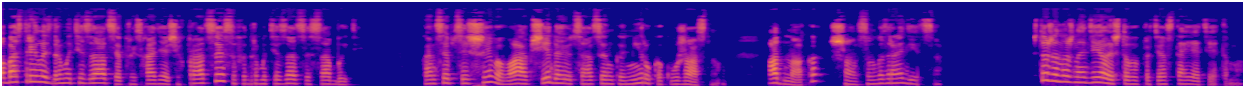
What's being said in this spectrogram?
Обострилась драматизация происходящих процессов и драматизация событий. В концепции Шива вообще дается оценка миру как ужасному, однако с шансом возродиться. Что же нужно делать, чтобы противостоять этому?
